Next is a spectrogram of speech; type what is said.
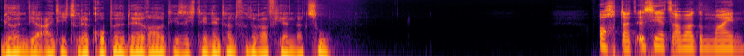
gehören wir eigentlich zu der Gruppe derer, die sich den Hintern fotografieren, dazu? Och, das ist jetzt aber gemein.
